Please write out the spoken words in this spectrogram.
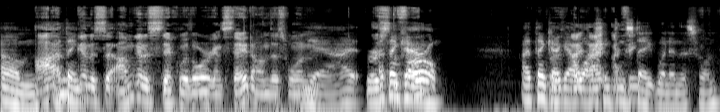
um, I I'm think gonna say I'm gonna stick with Oregon State on this one. yeah, I, I think I, I think I Where's- got I- I- I Washington think- State winning this one.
